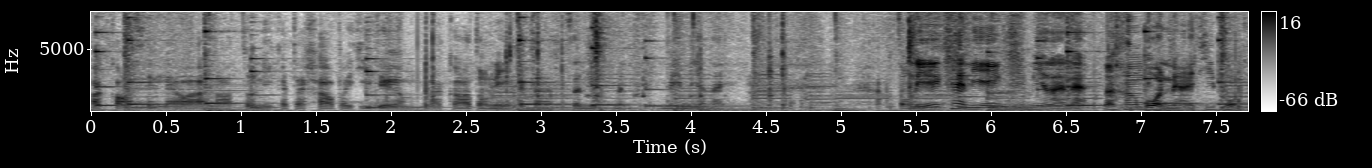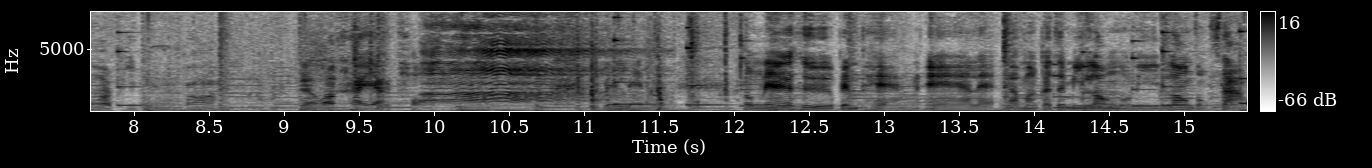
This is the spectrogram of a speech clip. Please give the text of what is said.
ประกอบเสร็จแล้วอะน็อตตัวนี้ก็จะเข้าไปที่เดิม แล้วก็ตรงนี้ก็จะสนิทเหมือนไม่มีอะไรครับตรงนี้แค่นี้เองไม่มีอะไรแล้วแล้วข้างบนเนี่ยไอที่ผมถอดผิดก็เผื่อว่าใครอยากถอดเล่นๆตรงนี้ก็คือเป็นแผงแอร์แหละแล้วมันก็จะมีร่องตรงนี้ร่องตรงสาม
